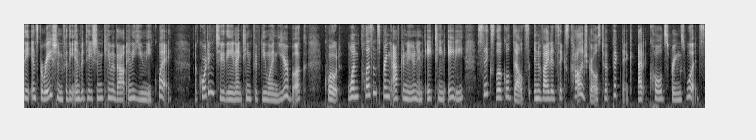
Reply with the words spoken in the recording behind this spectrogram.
The inspiration for the invitation came about in a unique way. According to the 1951 yearbook, quote, one pleasant spring afternoon in 1880, six local Delts invited six college girls to a picnic at Cold Springs Woods.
